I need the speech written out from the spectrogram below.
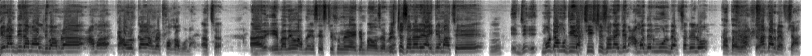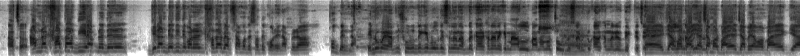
গ্যারান্টি মাল দিব। আমরা আমার কাউর কাউ আমরা ঠকাবো না। আচ্ছা। আর এ বাদেও আপনার কাছে স্টেশনারি আইটেম পাওয়া যাবে? স্টেশনারি আইটেম আছে। মোটামুটি রাখছি স্টেশনারি আইটেম আমাদের মূল ব্যবসাটা হলো খাতার ব্যবসা। খাতার ব্যবসা। আচ্ছা। আমরা খাতা দিয়ে আপনাদের গ্যারান্টি দিতে পারেন খাতার ব্যবসা আমাদের সাথে করেন? আপনারা ঠকবেন না। এন্ডু ভাই আপনি শুরু দিকে বলতেছিলেন আপনার কারখানায় নাকি মাল বানানো চলতেছে। আমি একটু কারখানাটা দেখতে চাই। হ্যাঁ যে আমার ভাই আছে আমার ভাই যাবে আমার ভাই গিয়া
